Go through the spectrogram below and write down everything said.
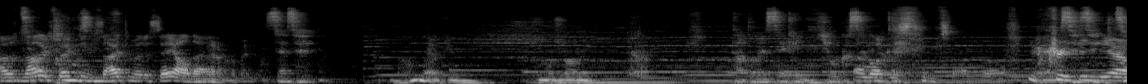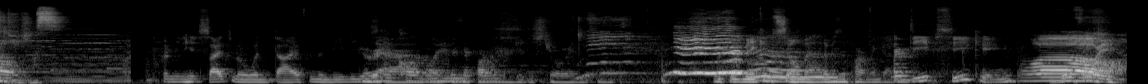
I was not expecting Saitama to say all that. I don't remember. love this theme song bro You're creeping me out I mean, his Saitama wouldn't die from the meteor. Yeah, yeah like his apartment would get destroyed. Which would make him so mad if his apartment got. Deep seeking. Wow.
